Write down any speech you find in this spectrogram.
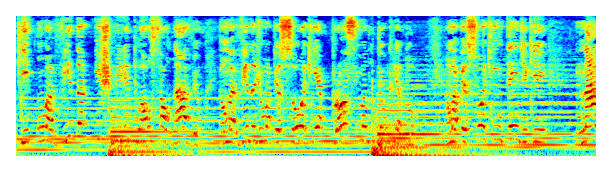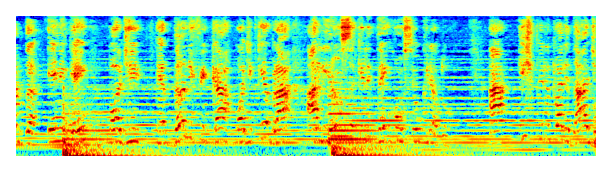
que uma vida espiritual saudável é uma vida de uma pessoa que é próxima do teu Criador. É uma pessoa que entende que nada e ninguém pode é, danificar, pode quebrar a aliança que ele tem com o seu Criador. A espiritualidade,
